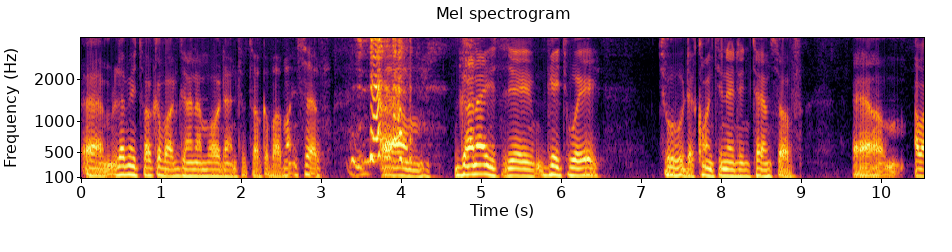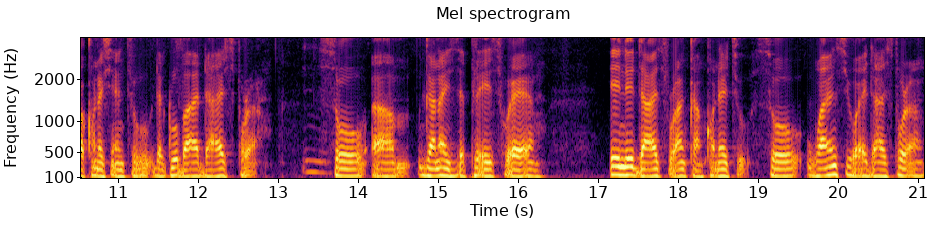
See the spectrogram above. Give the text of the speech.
Um, let me talk about Ghana more than to talk about myself. um, Ghana is the gateway to the continent in terms of um, our connection to the global diaspora. Mm. So um, Ghana is the place where any diaspora can connect to. So once you are a diaspora,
